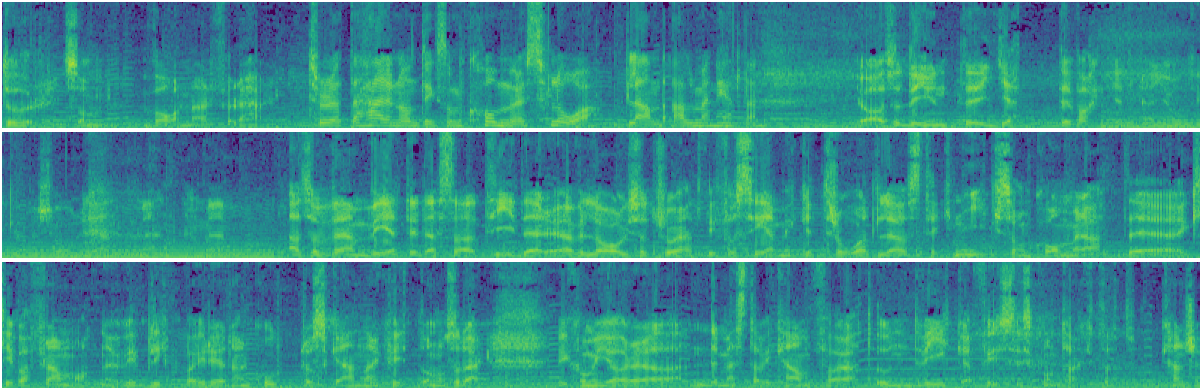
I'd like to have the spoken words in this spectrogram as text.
dörr som varnar för det här. Tror du att det här är någonting som kommer slå bland allmänheten? Ja, alltså det är ju inte jättevackert kan jag tycka personligen, men, men Alltså vem vet i dessa tider? Överlag så tror jag att vi får se mycket trådlös teknik som kommer att eh, kliva framåt nu. Vi blippar ju redan kort och scannar kvitton och sådär. Vi kommer göra det mesta vi kan för att undvika fysisk kontakt. Kanske.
